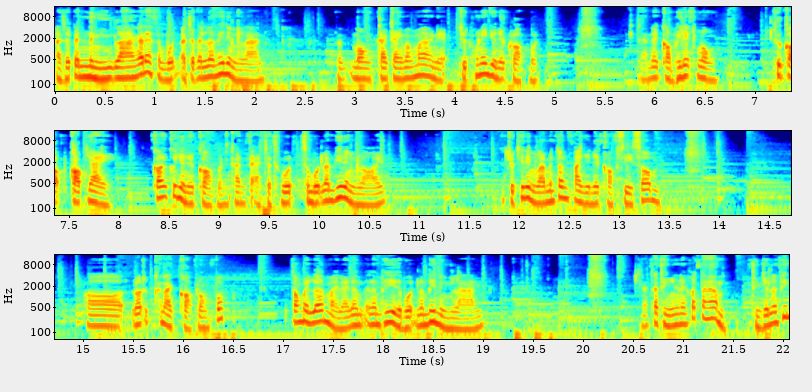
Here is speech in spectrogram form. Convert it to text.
อาจจะเป็นหนึ่งล้านก็ได้สมมติอาจจะเป็นเริ่มที่หนึ่งล้าน มองไกลๆมากๆเนี่ยจุดพวกนี้อยู่ในกรอบหมดนะในกรอบที่เล็กลง คือกรอบกรอบใหญ่ก็ก็อยู่ในกรอบเหมือนกันแต่อาจจะสมมติสมมติเริ่มที่หนึ่งร้อย จุดที่หนึ่งร้อยเป็นต้นไปอยู่ในกรอบสีส้ม พอลดขนาดกรอบลงปุ๊บ ต้องไปเริ่มใหม่แล้วเริ่มเริ่มที่สมมติเริ่มที่หนึ่งล้านนะแต่ถึงย่างไรก็ตาม ถึงจะเริ่มที่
